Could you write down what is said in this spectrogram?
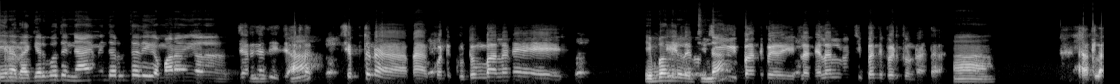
ఈయన దగ్గరికి పోతే న్యాయం ఏం జరుగుతుంది ఇక మనం ఇక జరగదు చెప్తున్నా నా కొన్ని కుటుంబాలనే ఇబ్బందులు వచ్చిందా ఇబ్బంది ఇట్లా నెలల నుంచి ఇబ్బంది పెడుతుండట. ఆ, అట్లా.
